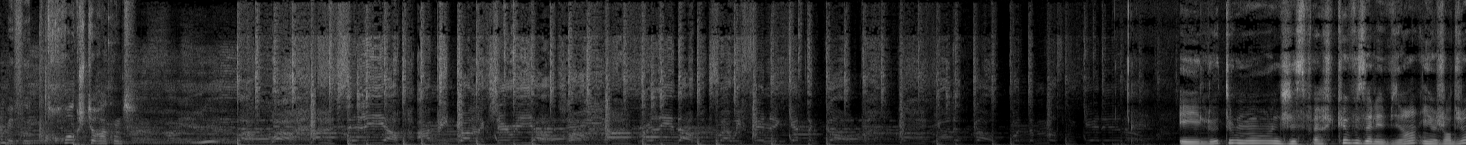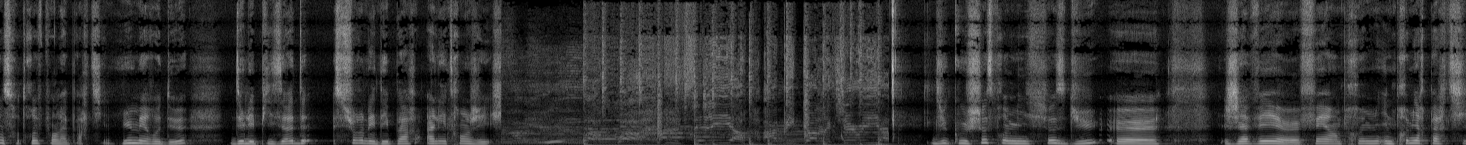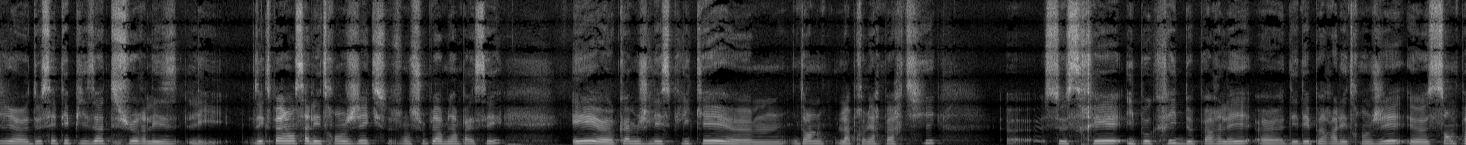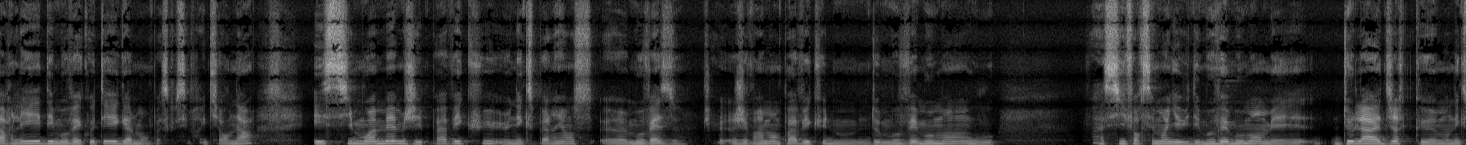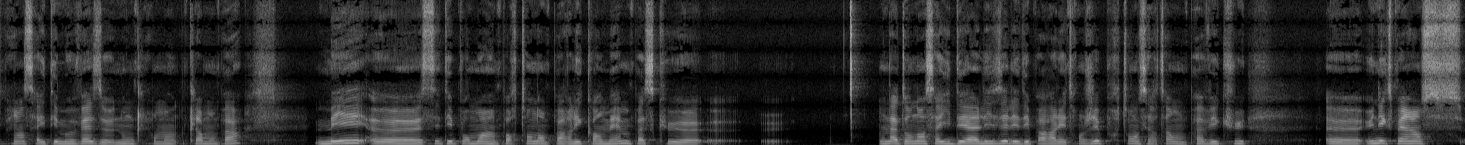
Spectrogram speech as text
mal, mais faut trop que je te raconte. Hello tout le monde, j'espère que vous allez bien et aujourd'hui on se retrouve pour la partie numéro 2 de l'épisode sur les départs à l'étranger. Du coup, chose promise, chose due, euh, j'avais euh, fait un une première partie euh, de cet épisode sur les, les expériences à l'étranger qui se sont super bien passées. Et comme je l'expliquais dans la première partie, ce serait hypocrite de parler des départs à l'étranger sans parler des mauvais côtés également, parce que c'est vrai qu'il y en a. Et si moi-même j'ai pas vécu une expérience euh, mauvaise, j'ai vraiment pas vécu de, mauvais moments ou ah si forcément il y a eu des mauvais moments, mais de là à dire que mon expérience a été mauvaise, euh, non clairement pas. Mais euh, c'était pour moi important d'en parler quand même parce que on a tendance à idéaliser les départs à l'étranger. Pourtant certains n'ont pas vécu une expérience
